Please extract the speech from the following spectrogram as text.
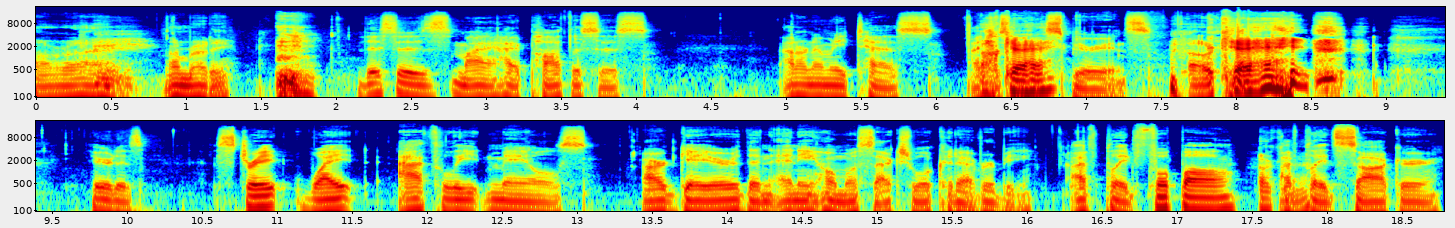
All right, I'm ready. This is my hypothesis. I don't have any tests. I just Okay. have experience. Okay. Here it is. Straight white athlete males are gayer than any homosexual could ever be. I've played football. Okay. I've played soccer.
